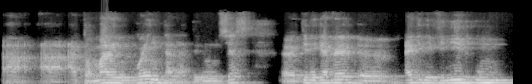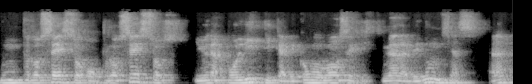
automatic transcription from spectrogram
a, tomar en cuenta las denuncias. Eh, tiene que haber, eh, hay que definir un, un, proceso o procesos y una política de cómo vamos a gestionar las denuncias. ¿eh?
